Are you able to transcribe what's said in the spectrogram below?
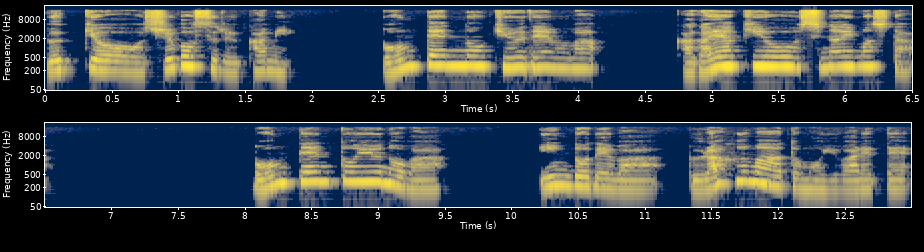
仏教を守護する神、梵天の宮殿は輝きを失いました。梵天というのは、インドではブラフマーとも言われて、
